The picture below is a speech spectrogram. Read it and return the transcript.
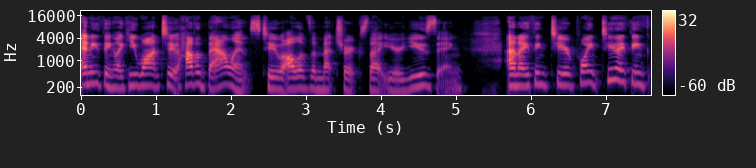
anything? Like you want to have a balance to all of the metrics that you're using. And I think to your point too, I think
